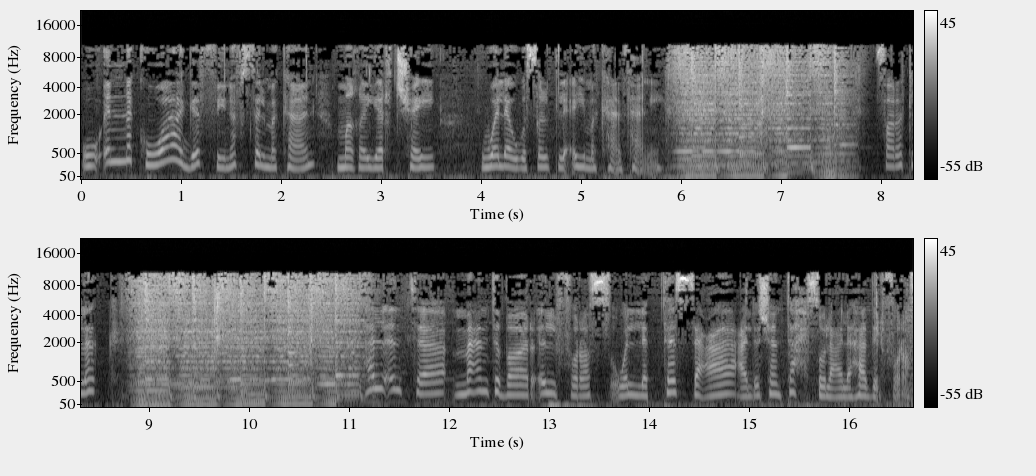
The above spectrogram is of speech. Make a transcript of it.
وأنك واقف في نفس المكان ما غيرت شيء ولا وصلت لأي مكان ثاني. صارت لك؟ هل أنت مع انتظار الفرص ولا بتسعى علشان تحصل على هذه الفرص؟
